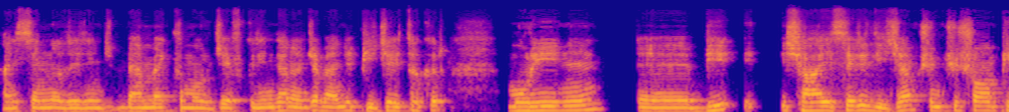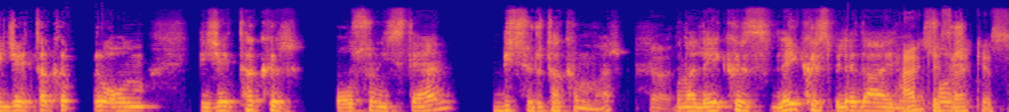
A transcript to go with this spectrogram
Hani senin o dediğin Ben McLemore, Jeff Green'den önce bence PJ Tucker Mori'nin e, bir şaheseri diyeceğim. Çünkü şu an PJ Tucker ol, PJ Tucker olsun isteyen bir sürü takım var. Evet. Buna Lakers Lakers bile dahil. Herkes Son, herkes.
